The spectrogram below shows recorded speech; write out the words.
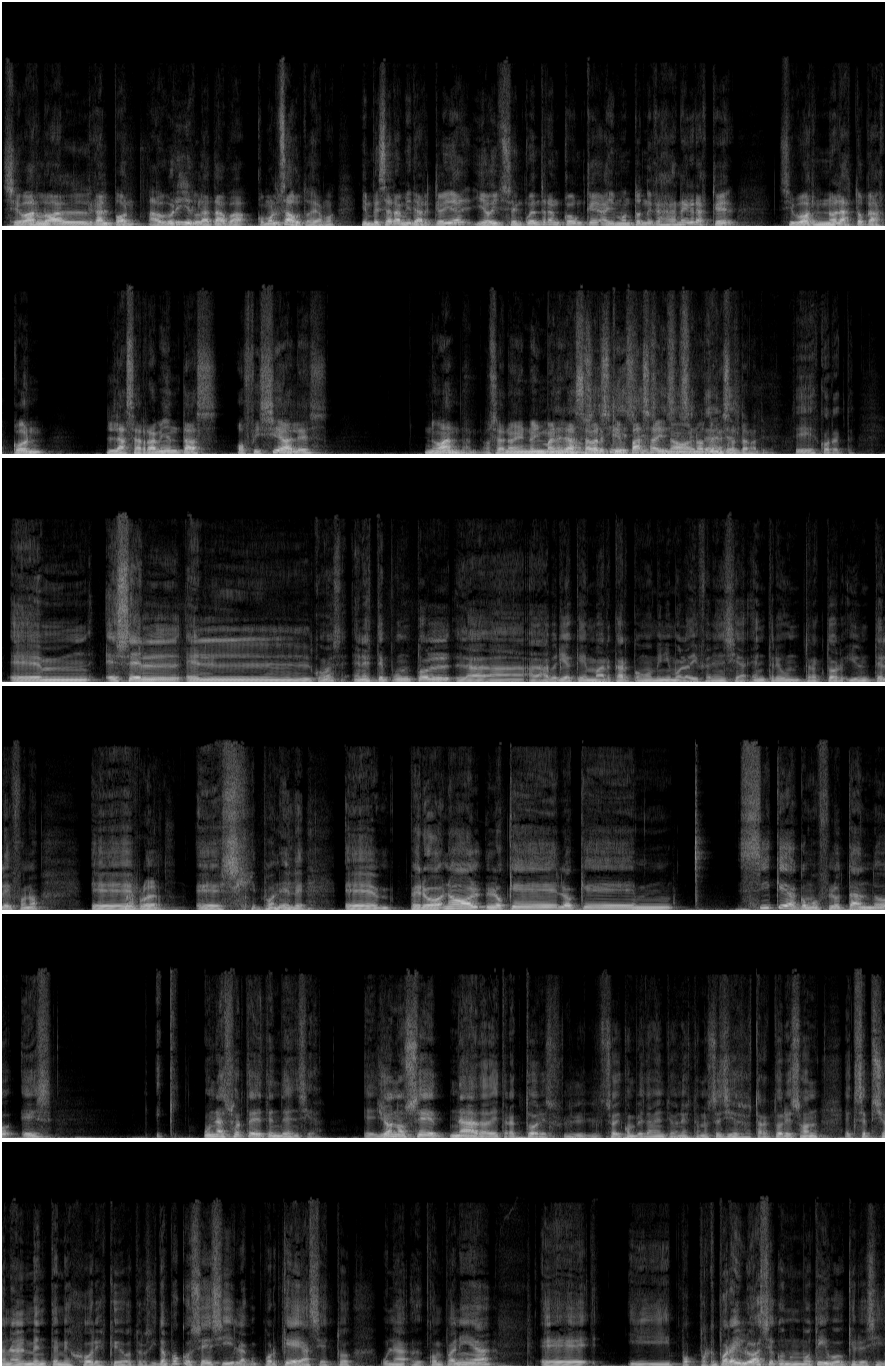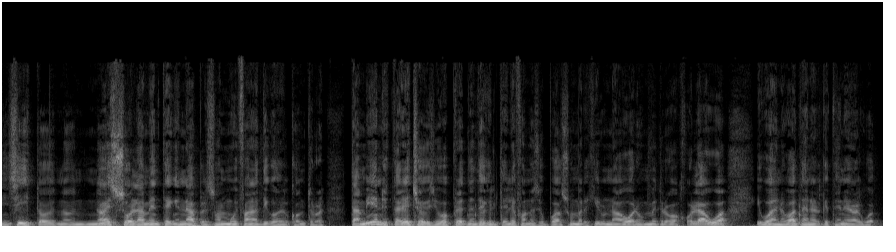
llevarlo al galpón, abrir la tapa, como los autos, digamos, y empezar a mirar qué hoy hay, y hoy se encuentran con que hay un montón de cajas negras que, si vos no las tocas con las herramientas oficiales, no andan. O sea, no hay, no hay manera no, de saber sí, qué pasa es- y no, no tenés alternativa. Sí, es correcto. Eh, es el, el- ¿Cómo es? En este punto la, habría que marcar como mínimo la diferencia entre un tractor y un teléfono. Eh, Las ruedas. eh, sí, ponele. Eh, pero no, lo que, lo que mm, sí queda como flotando es una suerte de tendencia. Eh, yo no sé nada de tractores, soy completamente honesto. No sé si esos tractores son excepcionalmente mejores que otros. Y tampoco sé si la- por qué hace esto una eh, compañía. eh, y po- porque por ahí lo hace con un motivo, quiero decir, insisto, no, no es solamente que en Apple son muy fanáticos del control. También está el hecho de que si vos pretendés que el teléfono se pueda sumergir una hora, un metro bajo el agua, y bueno, va a tener que tener algo,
